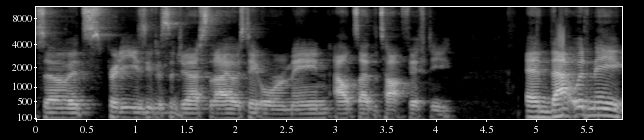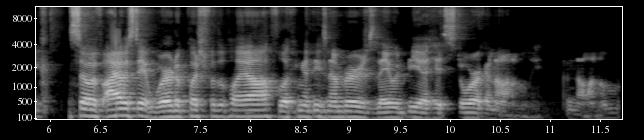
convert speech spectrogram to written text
So it's pretty easy to suggest that Iowa State will remain outside the top 50. And that would make so if Iowa State were to push for the playoff, looking at these numbers, they would be a historic anomaly. Anomaly,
